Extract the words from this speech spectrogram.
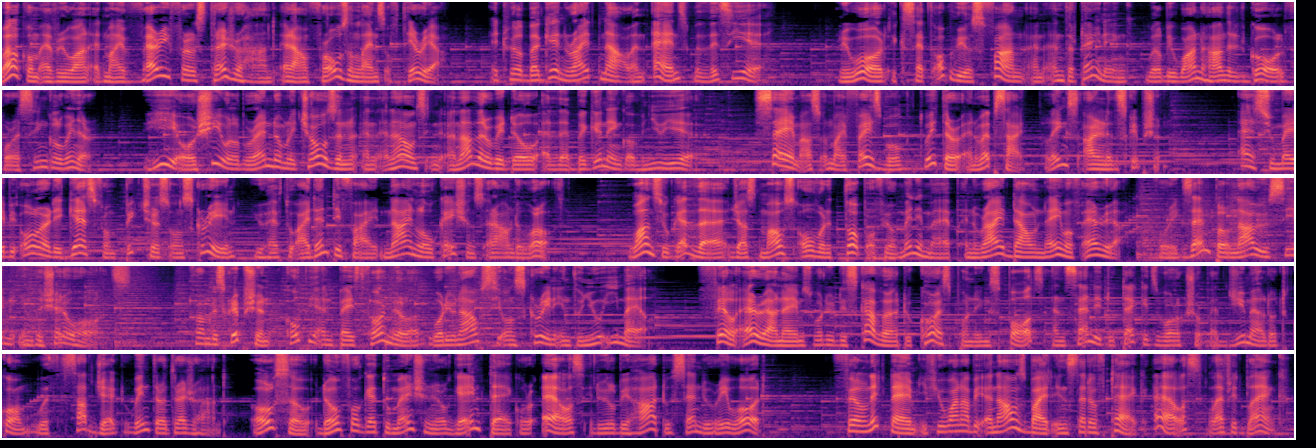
Welcome everyone at my very first treasure hunt around frozen lands of Tyria. It will begin right now and ends with this year. Reward, except obvious fun and entertaining, will be 100 gold for a single winner. He or she will be randomly chosen and announced in another video at the beginning of new year. Same as on my Facebook, Twitter and website, links are in the description. As you maybe already guessed from pictures on screen, you have to identify 9 locations around the world. Once you get there, just mouse over the top of your minimap and write down name of area. For example, now you see me in the Shadowholds. From description, copy and paste formula what you now see on screen into new email. Fill area names what you discover to corresponding spots and send it to tekkitsworkshop at gmail.com with subject Winter Treasure Hunt. Also, don't forget to mention your game tag or else it will be hard to send you reward. Fill nickname if you wanna be announced by it instead of tag, else left it blank.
